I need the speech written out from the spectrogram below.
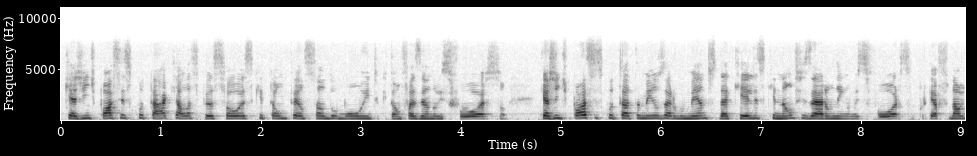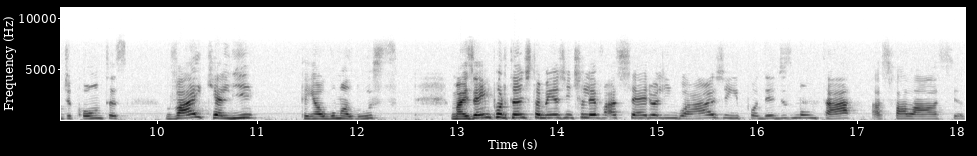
que a gente possa escutar aquelas pessoas que estão pensando muito, que estão fazendo um esforço, que a gente possa escutar também os argumentos daqueles que não fizeram nenhum esforço, porque afinal de contas, vai que ali tem alguma luz. Mas é importante também a gente levar a sério a linguagem e poder desmontar as falácias,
